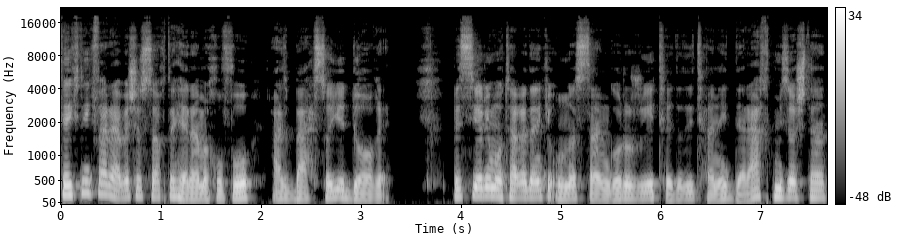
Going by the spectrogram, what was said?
تکنیک و روش ساخت هرم خوفو از بحثای داغه بسیاری معتقدند که اونا سنگا رو روی تعدادی تنه درخت میذاشتن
